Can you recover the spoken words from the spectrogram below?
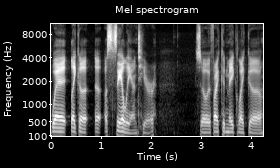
wet like a, a, a salient here. So if I could make like a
